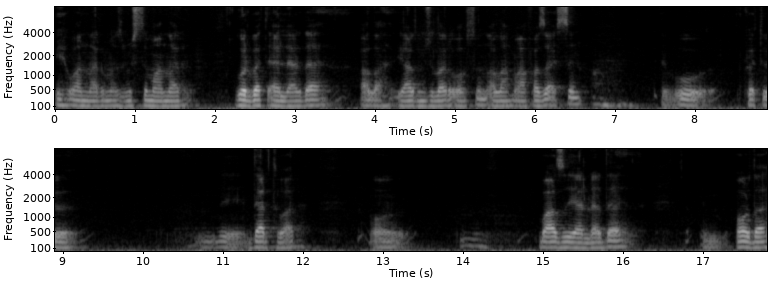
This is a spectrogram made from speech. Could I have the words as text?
ihvanlarımız, Müslümanlar gurbet ellerde Allah yardımcıları olsun, Allah muhafaza etsin. Bu kötü bir dert var. O bazı yerlerde orada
